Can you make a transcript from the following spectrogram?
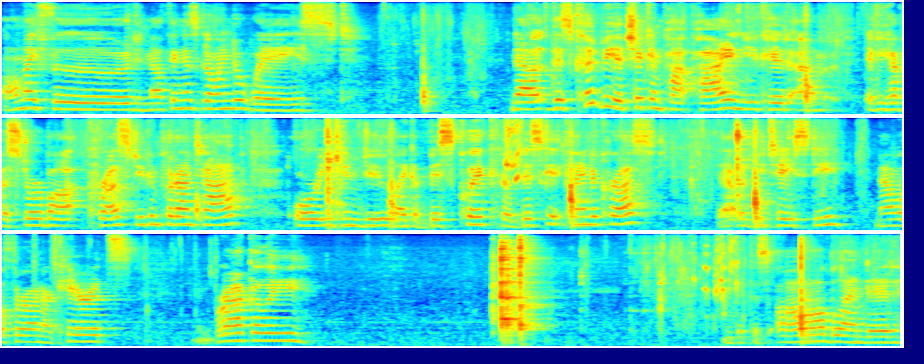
all my food. Nothing is going to waste. Now, this could be a chicken pot pie, and you could, um, if you have a store-bought crust, you can put on top, or you can do like a Bisquick or biscuit kind of crust. That would be tasty. Now we'll throw in our carrots and broccoli. And get this all blended.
